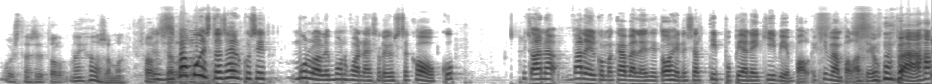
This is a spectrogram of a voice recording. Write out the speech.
Muistan se, että oli, no ihan sama. Siis mä muistan sen, kun sit, mulla oli mun huoneessa oli just se koukku. Sitten aina välillä, kun mä kävelin siitä ohi, niin sieltä tippui pieniä kivinpal- kivenpalasia mun päähän.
